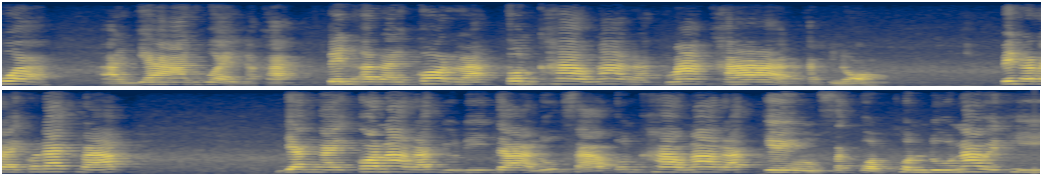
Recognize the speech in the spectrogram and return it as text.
ครัวอาญาด้วยนะคะ เป็นอะไรก็รักต้นข้าวน่ารักมากค่ะนะคะพี่น้อง เป็นอะไรก็ได้ครับ ยังไงก็น่ารักอยู่ดีจ้าลูกสาวต้นข้าวน่ารักเก่ง สะกดคนดูหน้าเวที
